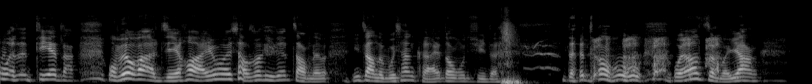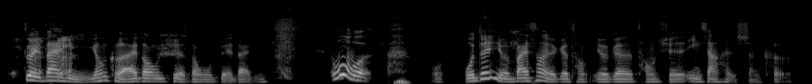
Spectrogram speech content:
我的天哪，我没有办法接话，因为我想说你这长得你长得不像可爱动物区的的动物，我要怎么样对待 你？用可爱动物区的动物对待你？因为我我我对你们班上有一个同有个同学印象很深刻，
